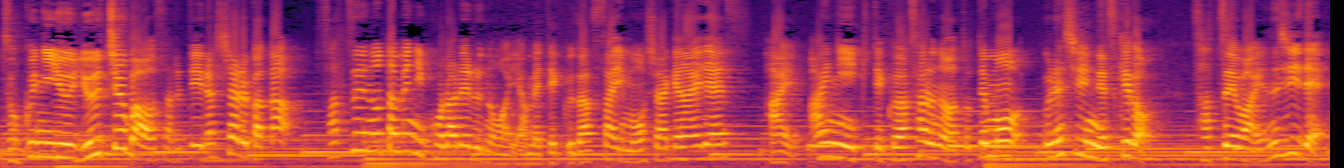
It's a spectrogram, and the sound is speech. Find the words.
俗に言う YouTuber をされていらっしゃる方撮影のために来られるのはやめてください。申し訳ないです。はい。会いに来てくださるのはとても嬉しいんですけど撮影は NG で。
